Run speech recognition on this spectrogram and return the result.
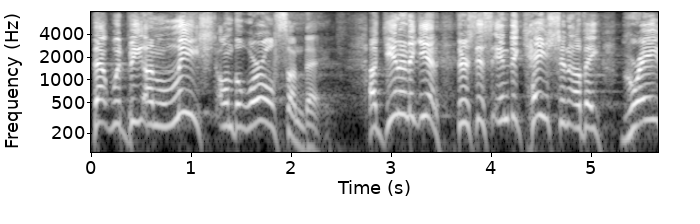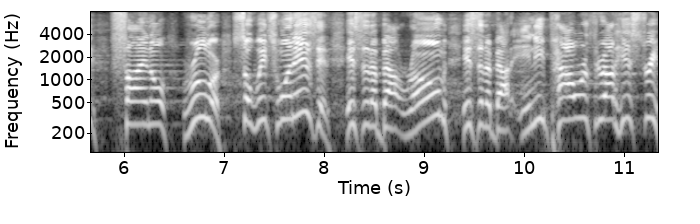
that would be unleashed on the world someday. Again and again, there's this indication of a great final ruler. So, which one is it? Is it about Rome? Is it about any power throughout history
